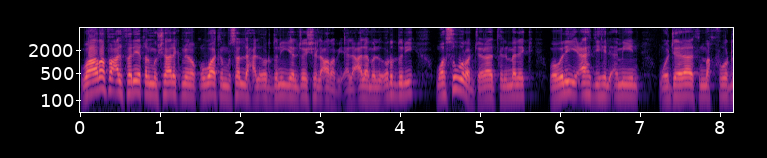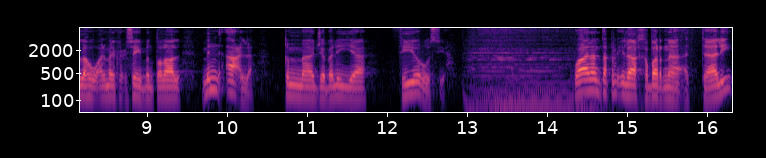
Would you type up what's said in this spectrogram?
ورفع الفريق المشارك من القوات المسلحة الأردنية الجيش العربي العلم الأردني وصورة جلالة الملك وولي عهده الأمين وجلالة المغفور له الملك الحسين بن طلال من أعلى قمة جبلية في روسيا. وننتقل إلى خبرنا التالي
